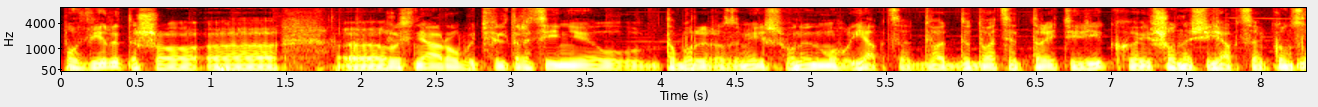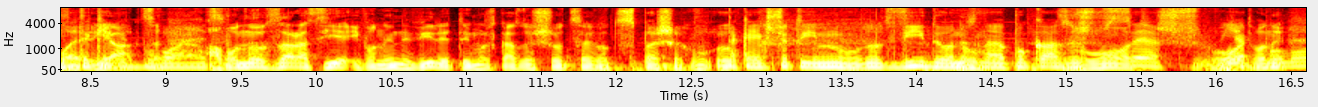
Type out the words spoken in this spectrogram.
повірити, що е, е, Русня робить фільтраційні табори. Розумієш? Вони не могли. Як це? Два- 23-й рік, і що значить, як це концлайт? Таке Як це? А воно зараз є, і вони не вірять. Ти їм розказуєш, що це от з перших Так, а якщо ти їм ну, от відео, не Ну, знаю, показуєш Вот, все ж, вот, як вони, було.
